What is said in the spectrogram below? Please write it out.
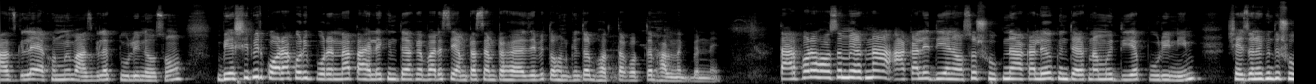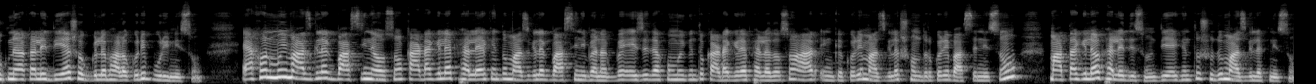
মাছগুলো, এখন মুই মাছগুলা তুলি নস বেশি ফির কড়া করি পড়েন না, তাহলে কিন্তু একেবারে স্যামটা স্যামটা হয়ে যাবে, তখন কিন্তু আর ভর্তা করতে ভালো লাগবেন না। তারপরে হচ্ছে আমি একটা আকালি দিয়ে নস শুকনো আকালেও কিন্তু একটা মুই দিয়ে পুরি নিম। সেই জন্য কিন্তু শুকনো আকালি দিয়ে সবগুলো ভালো করে পুরি নিসু। এখন মুই মাছগুলাক বাসি কাটা কাটাগুলা ফেলে কিন্তু মাছগুলাক বাসি নিবে লাগবে। এই যে দেখো মুই কিন্তু কাটাগুলা ফেলে দোসো আর ইনকে করে মাছগুলাক সুন্দর করে বাসি মাথা মাথাগুলাও ফেলে দিছো দিয়ে কিন্তু শুধু মাছগুলাক নিছো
